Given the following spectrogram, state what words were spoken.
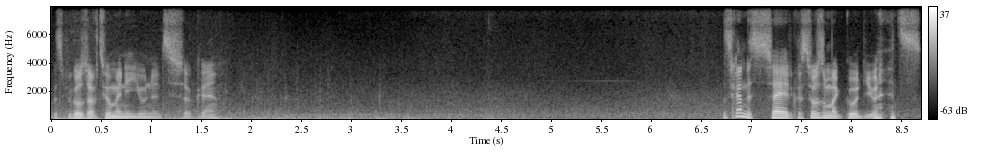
It's because I have too many units, okay. It's kind of sad because those are my good units.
